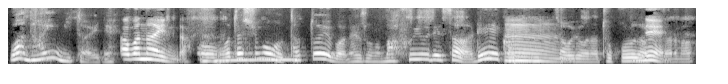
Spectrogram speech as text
はないみたいね。合わないんだ。うん、私も例えばねその真冬でさ冷夏になっちゃうようなところだったら、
